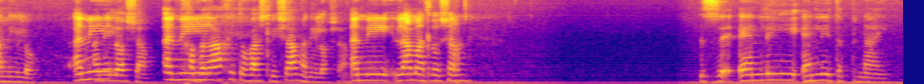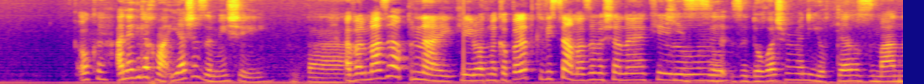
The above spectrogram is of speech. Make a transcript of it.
אני לא. אני, אני לא שם. אני- חברה הכי טובה שלי שם, אני לא שם. אני, למה את לא שם? זה, אין לי, אין לי את הפנאי. אוקיי. אני אגיד לך מה, יש איזה מישהי, ב... אבל מה זה הפנאי? כאילו, את מקפלת כביסה, מה זה משנה, כאילו... כי זה, זה דורש ממני יותר זמן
